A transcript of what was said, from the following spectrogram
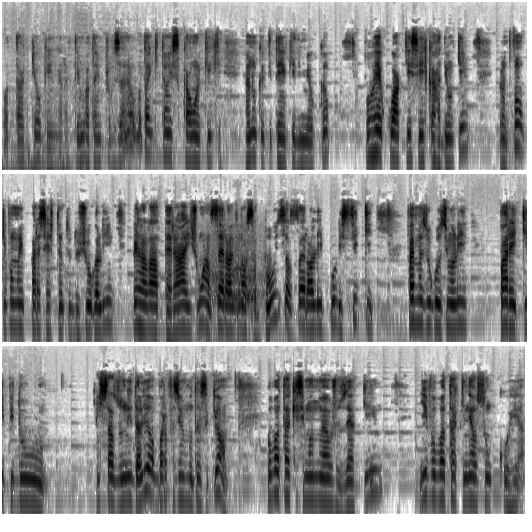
Botar aqui alguém, galera. Tem que botar improvisado. Eu vou botar aqui então esse Cauã aqui, que é o único que tem aqui de meu campo. Vou recuar aqui esse Ricardinho aqui. Pronto, vamos que vamos aí para esse restante do jogo ali. Pelas laterais. 1x0 ali, nossa. 2x0 ali, Pulisic. Faz mais um golzinho ali para a equipe do Estados Unidos ali, ó. Bora fazer uma mudança aqui, ó. Vou botar aqui esse Manuel José aqui. E vou botar aqui Nelson Correa.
